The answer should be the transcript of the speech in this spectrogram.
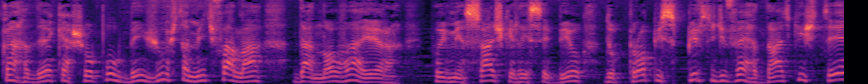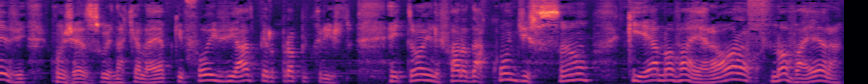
Kardec achou por bem justamente falar da nova era. Foi mensagem que ele recebeu do próprio Espírito de verdade que esteve com Jesus naquela época e foi enviado pelo próprio Cristo. Então ele fala da condição que é a nova era. A nova era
